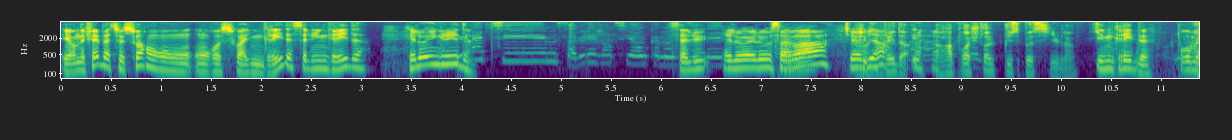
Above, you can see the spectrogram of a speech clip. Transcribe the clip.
Et en effet, bah, ce soir, on, on reçoit Ingrid. Salut Ingrid. Hello Ingrid. Salut Salut. Hello, hello, ça, Ça va, Tu vas bien Ingrid, rapproche-toi le plus possible. hein. Ingrid, pour me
